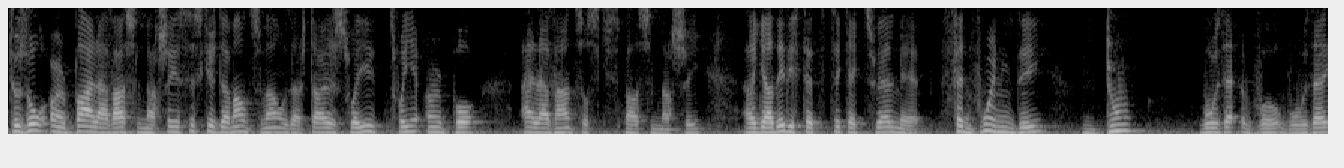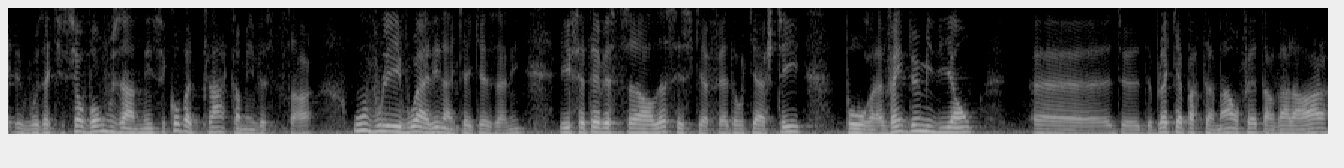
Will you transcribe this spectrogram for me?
toujours un pas à l'avant sur le marché. C'est ce que je demande souvent aux acheteurs. Soyez, soyez un pas à l'avant sur ce qui se passe sur le marché. Regardez les statistiques actuelles, mais faites-vous une idée d'où vos, vos, vos, acquisitions vont vous amener. C'est quoi votre plan comme investisseur? Où voulez-vous aller dans quelques années? Et cet investisseur-là, c'est ce qu'il a fait. Donc, il a acheté pour 22 euh, millions euh, de, blocs appartements, en fait, en valeur,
